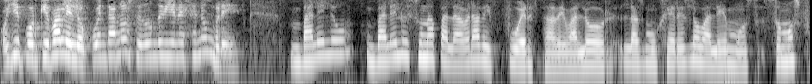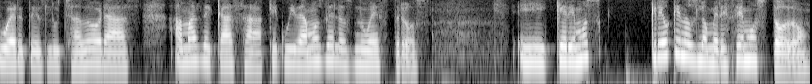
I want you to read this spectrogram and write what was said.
Oye, ¿por qué Valelo? Cuéntanos de dónde viene ese nombre. Valelo, Valelo es una palabra de fuerza, de valor. Las mujeres lo valemos, somos fuertes, luchadoras, amas de casa, que cuidamos de los nuestros. Eh, queremos, creo que nos lo merecemos todo.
